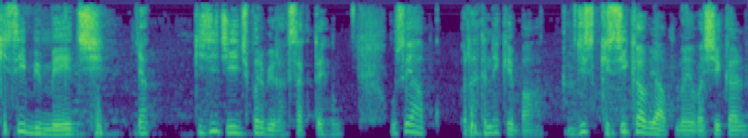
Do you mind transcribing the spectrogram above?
किसी भी मेज या किसी चीज़ पर भी रख सकते हो। उसे आप रखने के बाद जिस किसी का भी आप में वशीकरण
